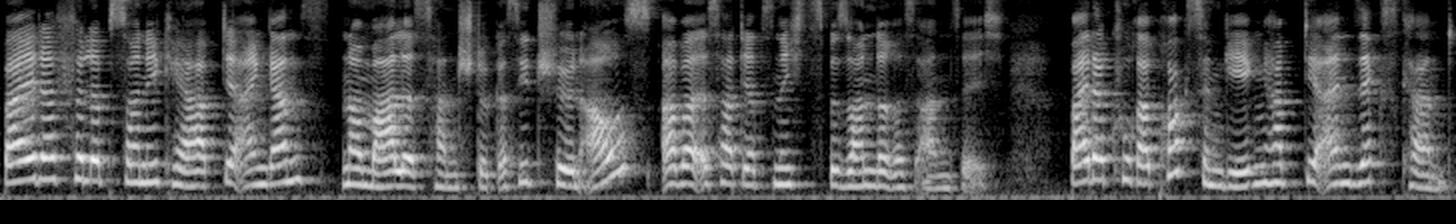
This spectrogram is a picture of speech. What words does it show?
Bei der Philips Sonicare habt ihr ein ganz normales Handstück. Es sieht schön aus, aber es hat jetzt nichts Besonderes an sich. Bei der Cura Prox hingegen habt ihr einen Sechskant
